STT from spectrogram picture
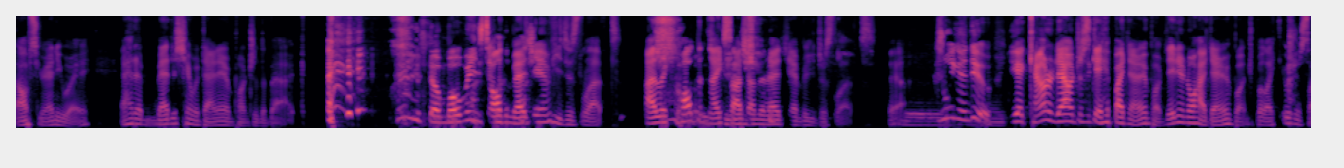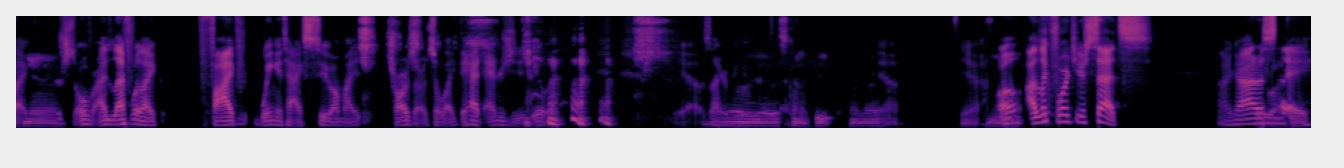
Obstagoon anyway. I had a. Medicham with Dynamic Punch in the back. the moment he saw the Medicham, he just left. I like caught the Night Slash on the Medicham, but he just left. Yeah. Because what are you gonna do? You get countered down just to get hit by Dynamic Punch. They didn't know how Dynamic Punch, but like it was just like Yeah. it was just over. I left with like five wing attacks too on my Charizard, so like they had energy to deal with. oh Yeah, it was not gonna be. yeah, that's kind of. I know. Yeah. Yeah. Yeah. Well, I look forward to your sets. I gotta I. say,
